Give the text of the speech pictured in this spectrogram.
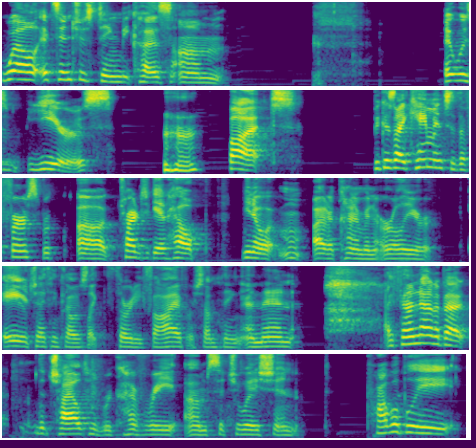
Well, it's interesting because um, it was years, mm-hmm. but because I came into the first, uh, tried to get help, you know, at a kind of an earlier age. I think I was like 35 or something. And then I found out about the childhood recovery um, situation probably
